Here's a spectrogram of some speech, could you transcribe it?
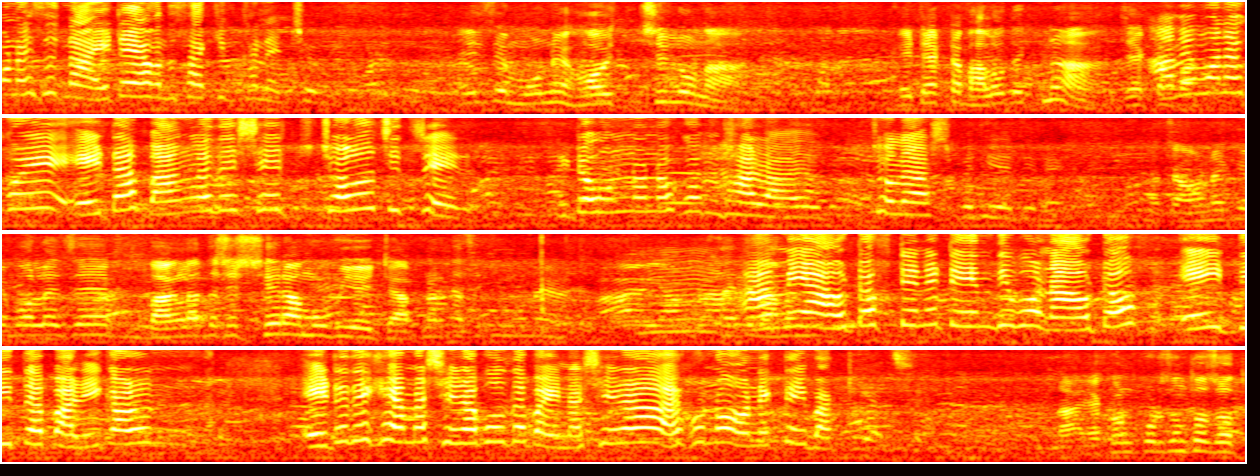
মনে হয়েছে না এটাই আমাদের সাকিব খানের ছবি। এই যে মনে হচ্ছিল না এটা একটা ভালো দিক না? যে একটা আমি মনে করি এটা বাংলাদেশের চলচ্চিত্রের একটা অন্যরকম ধারা চলে আসবে ধীরে ধীরে। আচ্ছা অনেকে বলে যে বাংলাদেশের সেরা মুভি এইটা আপনার কাছে কি মনে হয়? আমি আউট অফ টেনে টেন দিব না আউট অফ এইট দিতে পারি কারণ এটা দেখে আমরা সেরা বলতে পারি না সেরা এখনও অনেকটাই বাকি আছে। না এখন পর্যন্ত যত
